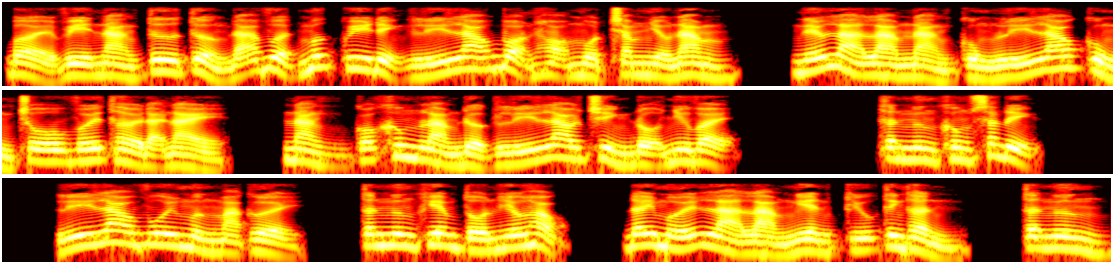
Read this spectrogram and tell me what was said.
bởi vì nàng tư tưởng đã vượt mức quy định Lý Lão bọn họ 100 nhiều năm, nếu là làm nàng cùng Lý Lão cùng chỗ với thời đại này, nàng có không làm được Lý Lao trình độ như vậy. Tân ngưng không xác định. Lý Lao vui mừng mà cười, Tân ngưng khiêm tốn hiếu học, đây mới là làm nghiên cứu tinh thần. Tân ngưng,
